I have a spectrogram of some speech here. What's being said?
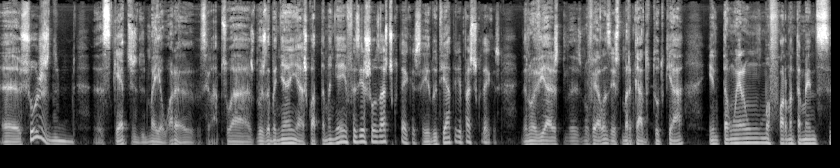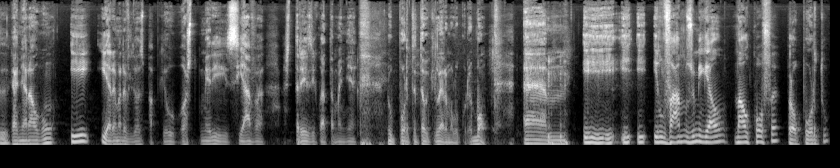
Uh, shows de uh, sketches de meia hora, sei lá, a pessoa às duas da manhã e às quatro da manhã e fazia shows às discotecas, saía do teatro e ia para as discotecas. Ainda não havia as, as novelas, este mercado todo que há, então era uma forma também de se ganhar algum e, e era maravilhoso, pá, porque eu gosto de comer e ciava às três e quatro da manhã no Porto, então aquilo era uma loucura. Bom, ahm, e, e- e- levámos o Miguel na Alcofa para o Porto,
